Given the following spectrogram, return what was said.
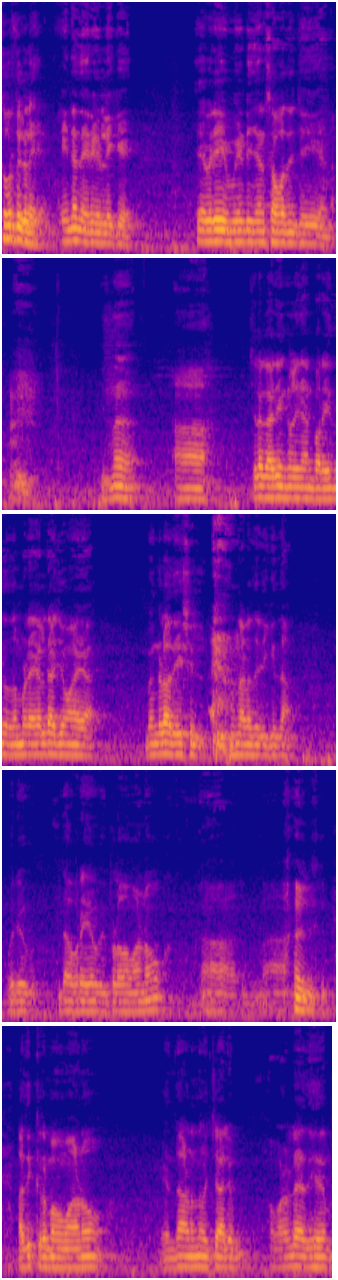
സുഹൃത്തുക്കളെ എന്റെ നേരുകളിലേക്ക് എവരെയും വീണ്ടും ഞാൻ സ്വാഗതം ചെയ്യുകയാണ്. ഇന്ന് ചില കാര്യങ്ങൾ ഞാൻ പറയുന്നത് നമ്മുടെ അയൽരാജ്യമായ ബംഗ്ലാദേശിൽ നടന്നിരിക്കുന്ന ഒരു എന്താ പറയുക വിപ്ലവമാണോ അതിക്രമമാണോ എന്താണെന്ന് വെച്ചാലും വളരെയധികം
